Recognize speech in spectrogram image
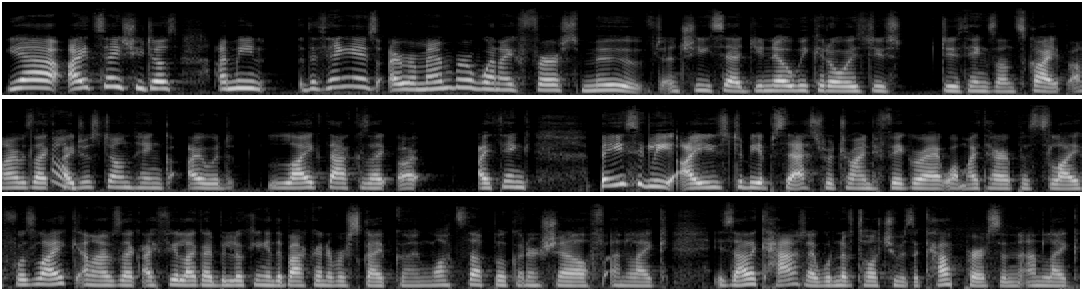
Yeah, I'd say she does. I mean, the thing is, I remember when I first moved, and she said, you know, we could always do do things on Skype, and I was like, Oh. I just don't think I would like that because I, I I think basically I used to be obsessed with trying to figure out what my therapist's life was like, and I was like, I feel like I'd be looking in the background of her Skype, going, "What's that book on her shelf?" and like, "Is that a cat?" I wouldn't have thought she was a cat person, and like,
